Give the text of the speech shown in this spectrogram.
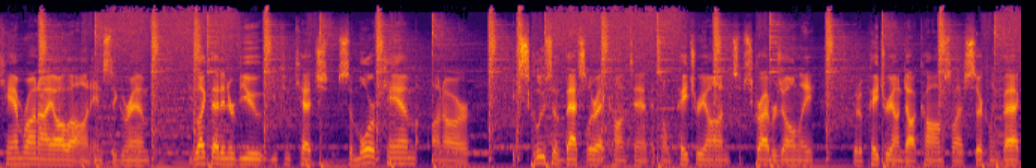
Cameron Ayala on Instagram. If you like that interview, you can catch some more of Cam on our exclusive Bachelorette content. It's on Patreon, subscribers only. Go to patreon.com slash circling back.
